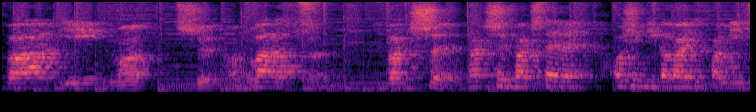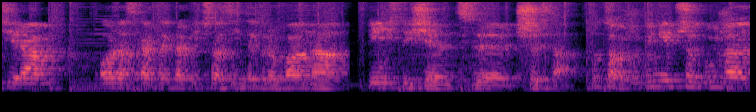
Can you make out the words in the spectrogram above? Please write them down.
2 i 2, 3 albo Dwa, 4. 2.3, 2.3, 2.4, 8 GB pamięci RAM oraz karta graficzna zintegrowana 5300. To co, żeby nie przedłużać,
